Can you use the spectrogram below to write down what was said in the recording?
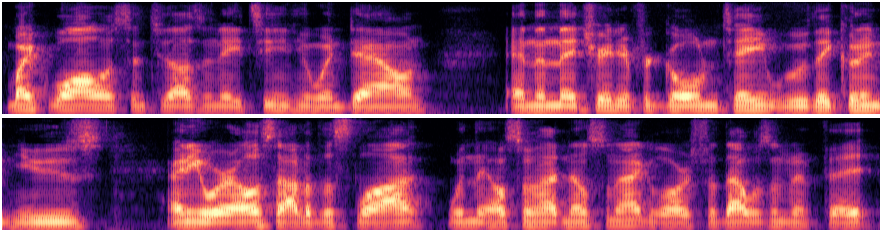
Mike Wallace in 2018, who went down, and then they traded for Golden Tate, who they couldn't use anywhere else out of the slot when they also had Nelson Agholor, so that wasn't a fit.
